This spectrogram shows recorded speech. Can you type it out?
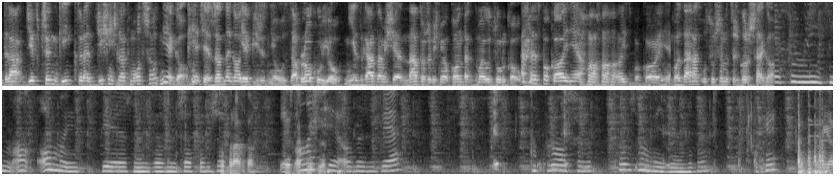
dla dziewczynki, która jest 10 lat młodsza od niego. Wiecie, żadnego nie pisz z nią, zablokuj ją, nie zgadzam się na to, żebyś miał kontakt z moją córką. Ale spokojnie, oj, spokojnie, bo zaraz usłyszymy coś gorszego. Jestem nikim, on, ona jest, wiesz, najważniejsza, także... To prawda. Jak Też tak ona myślę. się odezwie, to proszę, porozmawiaj ze mną, dobra? Okej? A ja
